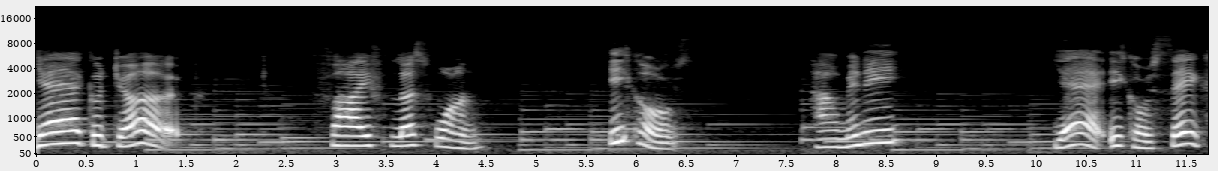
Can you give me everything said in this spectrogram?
Yeah, good job. 5 plus 1 equals how many? Yeah, equals 6.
